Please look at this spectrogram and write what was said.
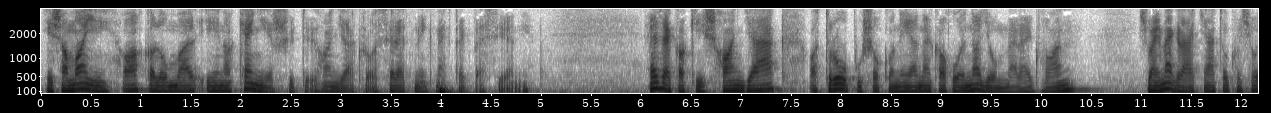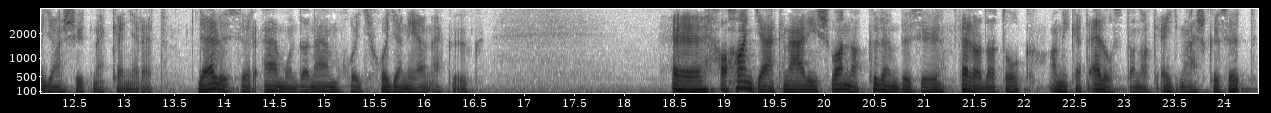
és a mai alkalommal én a kenyérsütő hangyákról szeretnék nektek beszélni. Ezek a kis hangyák a trópusokon élnek, ahol nagyon meleg van, és majd meglátjátok, hogy hogyan sütnek kenyeret. De először elmondanám, hogy hogyan élnek ők. A hangyáknál is vannak különböző feladatok, amiket elosztanak egymás között,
